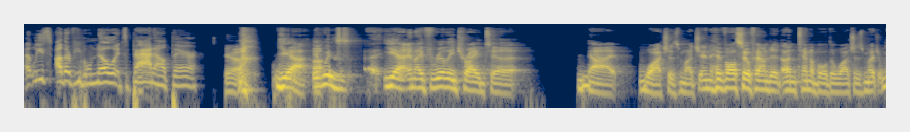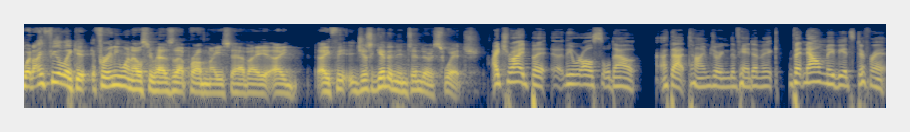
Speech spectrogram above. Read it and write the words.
at least other people know it's bad out there. Yeah. Yeah, it Uh, was. Yeah, and I've really tried to not watch as much, and have also found it untenable to watch as much. What I feel like it for anyone else who has that problem I used to have, I I I think just get a Nintendo Switch. I tried, but uh, they were all sold out at that time during the pandemic. But now maybe it's different.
